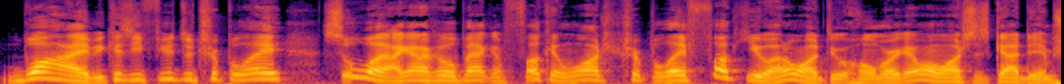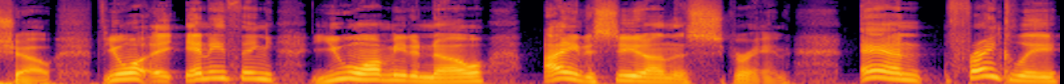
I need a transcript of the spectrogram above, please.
Why? Because he feuds with AAA? So what? I gotta go back and fucking watch AAA? Fuck you. I don't want to do homework. I want to watch this goddamn show. If you want eh, anything you want me to know, I need to see it on this screen. And frankly,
